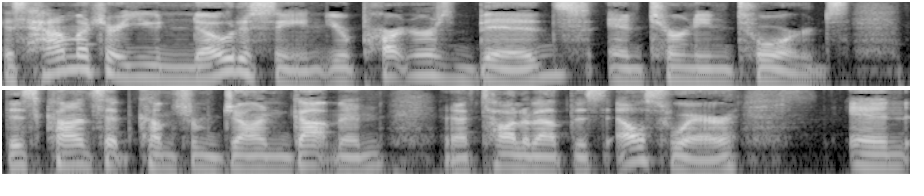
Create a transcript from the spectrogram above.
is how much are you noticing your partner's bids and turning towards? This concept comes from John Gottman, and I've taught about this elsewhere. And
